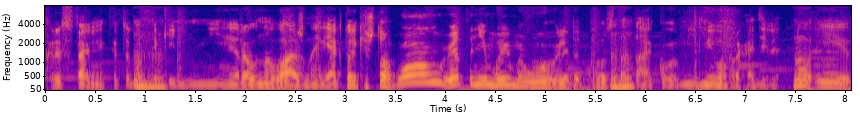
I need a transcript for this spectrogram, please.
карыстальніка то бок такі нераўнаважна як толькі што гэта не мы мы ўвогуле тут просто так мімо праходзілі ну і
